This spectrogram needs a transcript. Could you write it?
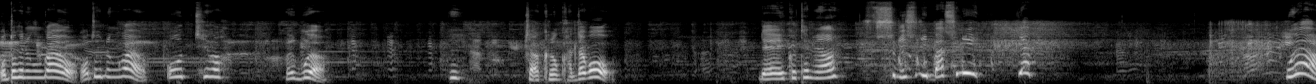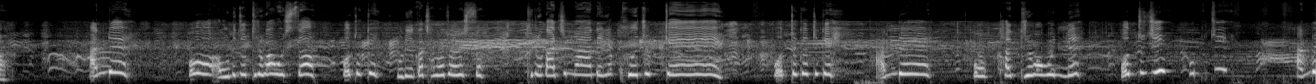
어떻게 된 건가요? 어떻게 된 건가요? 어 제가 아니 뭐야? 에이. 자, 그럼 가자고. 네, 그렇다면 수리 수리 마수리. 야. 뭐야? 안 돼. 어, 우리도 들어가고 있어. 어떻게? 우리가 잡아줘야겠어. 들어가지 마. 내가 구해줄게. 어떻게 어떻게? 안 돼. 어, 다 들어가고 있네. 어쩌지? 어쩌지? 안 돼.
